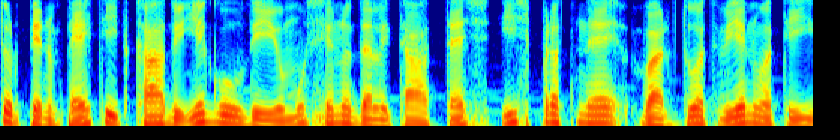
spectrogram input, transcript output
turpinam pētīt, kādu ieguldījumu sinodalitātes izpratnē var dot vienotī,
